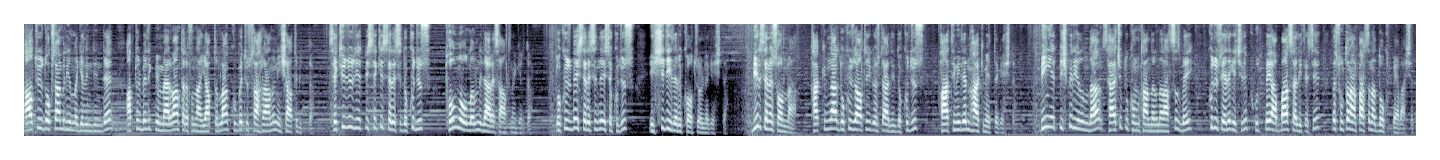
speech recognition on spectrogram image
691 yılına gelindiğinde Abdülmelik bin Mervan tarafından yaptırılan Kubbetü Sahra'nın inşaatı bitti. 878 senesinde Kudüs Tolunoğullarının idaresi altına girdi. 905 senesinde ise Kudüs İşçidilerin kontrolüne geçti. Bir sene sonra takvimler 906'yı gösterdiğinde Kudüs Fatimilerin hakimiyette geçti. 1071 yılında Selçuklu komutanlarından Atsız Bey Kudüs'ü ele geçirip Hutbe-i Abbas halifesi ve Sultan Alparslan adlı okutmaya başladı.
